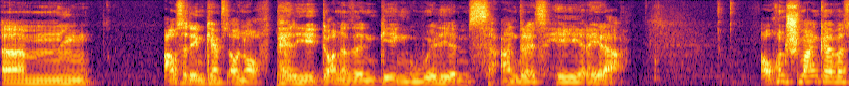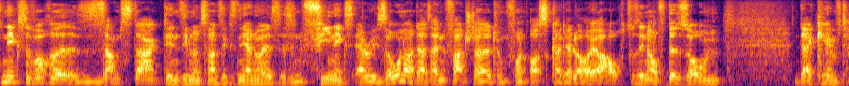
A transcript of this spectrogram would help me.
Ähm, außerdem kämpft auch noch Paddy Donovan gegen Williams Andres Herrera. Auch ein Schmanker, was nächste Woche Samstag, den 27. Januar ist, ist in Phoenix, Arizona. Da ist eine Veranstaltung von Oscar de la Hoya, auch zu sehen auf The Zone. Da kämpft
